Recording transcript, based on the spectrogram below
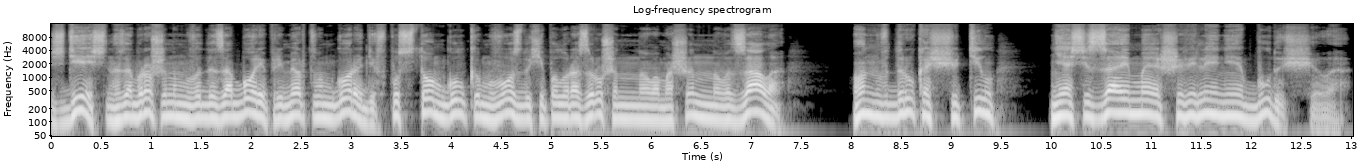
Здесь, на заброшенном водозаборе при мертвом городе, в пустом гулком воздухе полуразрушенного машинного зала, он вдруг ощутил неосязаемое шевеление будущего.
